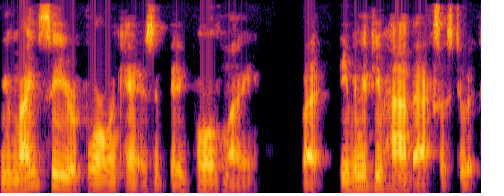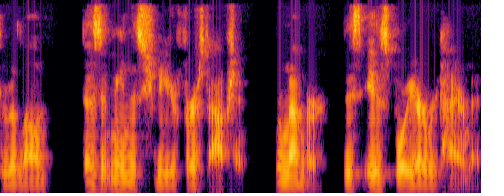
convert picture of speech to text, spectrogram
You might see your 401k as a big pool of money, but even if you have access to it through a loan, doesn't mean this should be your first option. Remember, this is for your retirement.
